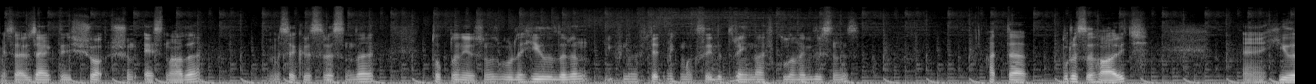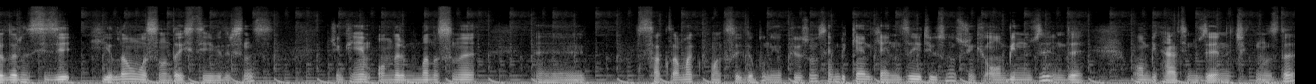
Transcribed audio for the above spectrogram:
Mesela özellikle şu, şu esnada Massacre sırasında toplanıyorsunuz. Burada healer'ların yükünü hafifletmek maksadıyla Drain Life kullanabilirsiniz. Hatta burası hariç e, healer'ların sizi heal'lamamasını da isteyebilirsiniz. Çünkü hem onların manasını e, saklamak maksadıyla bunu yapıyorsunuz hem de kendi kendinize yetiyorsunuz. Çünkü 10.000'in üzerinde 10.000 health'in üzerine çıktığınızda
